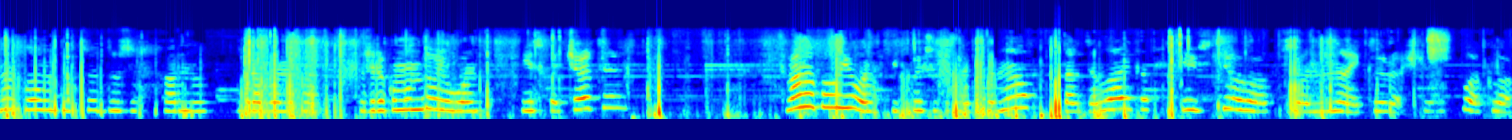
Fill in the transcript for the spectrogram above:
Ну, словом, тут все дуже гарно зроблено. Тож рекомендую вам її скачати. З вами був Юра. Підписуйтесь на канал, ставте лайки і всього всього найкращого. Пока.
